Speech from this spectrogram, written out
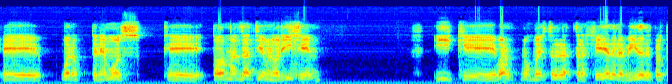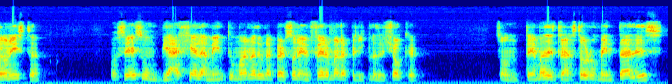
Eh, bueno, tenemos que toda maldad tiene un origen y que, bueno, nos muestra la tragedia de la vida del protagonista. O sea, es un viaje a la mente humana de una persona enferma, la película del Shocker. Son temas de trastornos mentales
